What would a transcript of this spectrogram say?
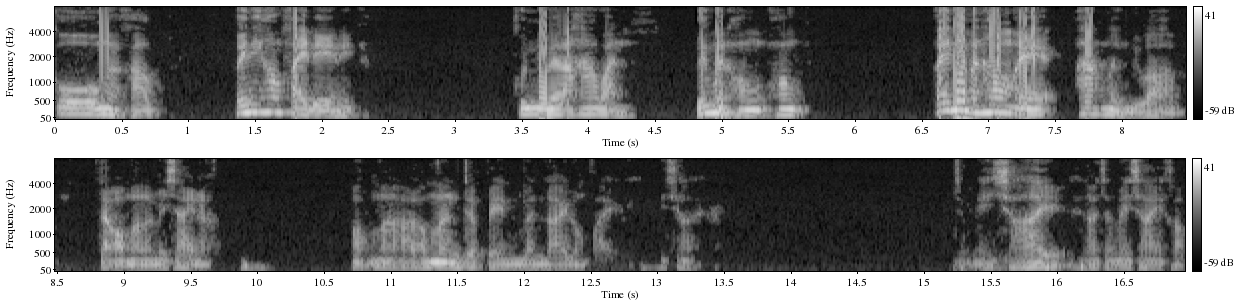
โกงอะครับ เฮ้ย นี่ห้องไฟเดย์นี่ คุณมีเวลาห้าวันเฮ้ยเหมือนห้องห้อง เฮ้ย นี่มันห้องไอภาคหนึ่งหรือเปล่าครับ แต่ออกมามันไม่ใช่นะ ออกมาแล้วมันจะเป็นบันไดลงไป ไม่ใช่ จะไม่ใช่ น่าจะไม่ใช่ครับ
